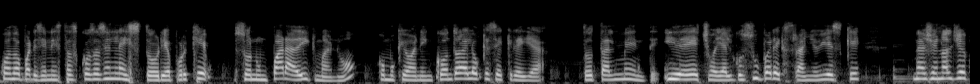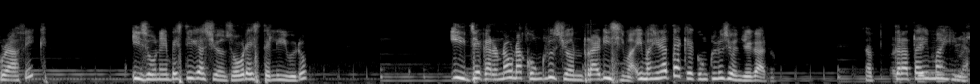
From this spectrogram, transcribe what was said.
cuando aparecen estas cosas en la historia porque son un paradigma, ¿no? Como que van en contra de lo que se creía totalmente. Y de hecho hay algo súper extraño y es que National Geographic hizo una investigación sobre este libro y llegaron a una conclusión rarísima. Imagínate a qué conclusión llegaron. O sea, trata de imaginar.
